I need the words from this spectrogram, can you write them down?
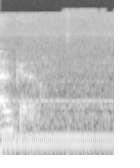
gotta go.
